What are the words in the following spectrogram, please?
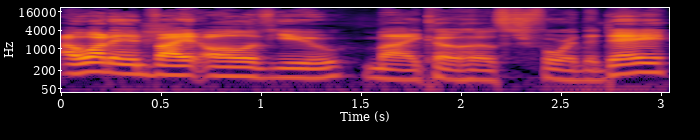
I want to invite all of you, my co-hosts for the day.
